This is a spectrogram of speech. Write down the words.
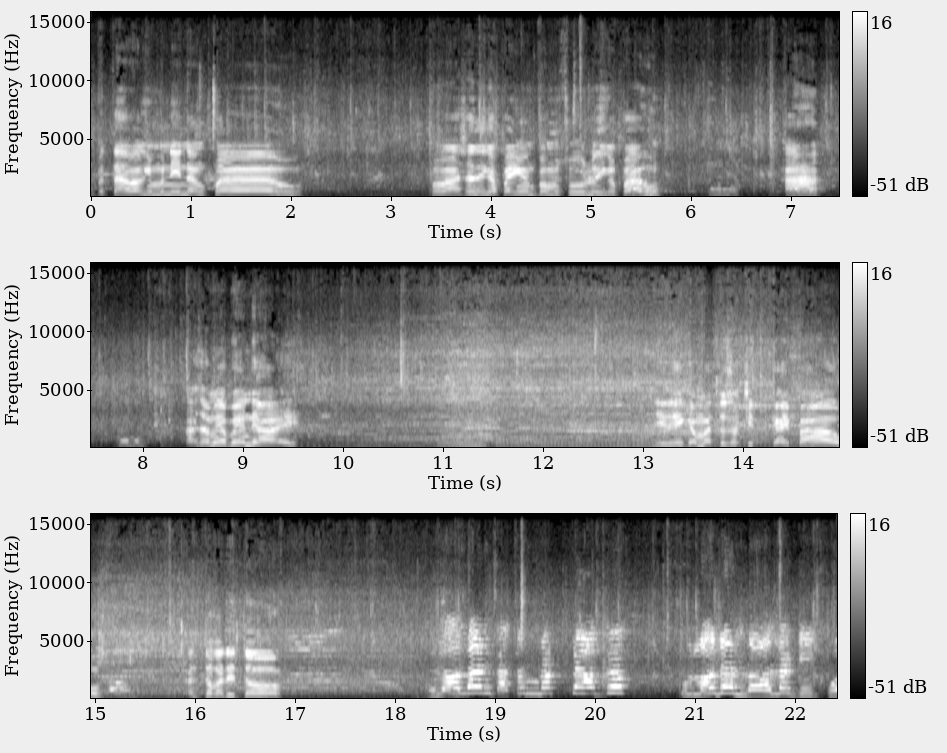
Ipatawag mo ninang Pau. Pawasa di ka pa ingon pa musuloy ka Pau. Ha? Asa mo pa yun di ay? Dili ka matusakit kay Pau. Anto ka dito. Ulalan, katong nagtagak. Ulalan, lalagi ko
